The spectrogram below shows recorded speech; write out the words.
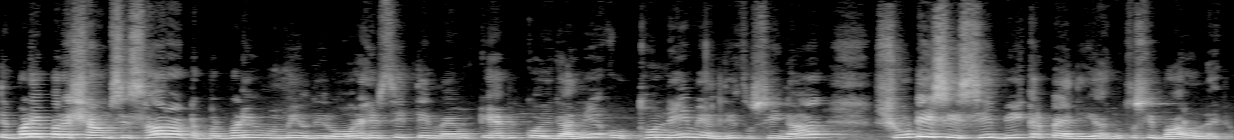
ਤੇ ਬੜੇ ਪਰੇਸ਼ਾਨ ਸੀ, ਸਾਰਾ ਟੱਬਰ, ਬੜੀ ਮੰਮੀ ਉਹਦੀ ਰੋ ਰਹੀ ਸੀ ਤੇ ਮੈਂ ਉਹਨੂੰ ਕਿਹਾ ਵੀ ਕੋਈ ਗੱਲ ਨਹੀਂ, ਉੱਥੋਂ ਨਹੀਂ ਮਿਲਦੀ, ਤੁਸੀਂ ਨਾ ਛੋਟੀ ਸੀ 20 ਕੁ ਰੁਪਏ ਦੀ ਆ ਜੋ ਤੁਸੀਂ ਬਾਹਰੋਂ ਲੈ ਜਾਓ।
